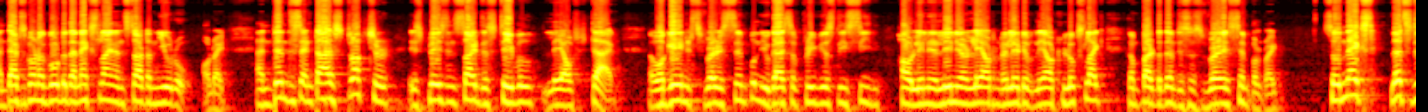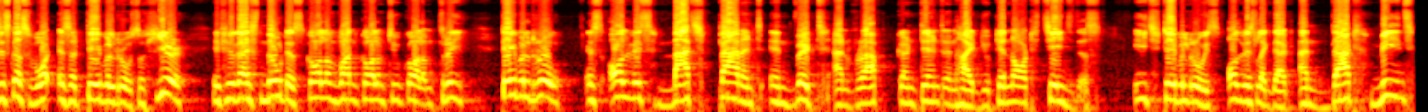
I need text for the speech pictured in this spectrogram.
and that's gonna go to the next line and start a new row. Alright and then this entire structure is placed inside this table layout tag. Now again it's very simple. You guys have previously seen how linear linear layout and relative layout looks like. Compared to them this is very simple right so next let's discuss what is a table row. So here if you guys notice column 1 column 2 column 3 table row is always match parent in width and wrap content and height. You cannot change this. Each table row is always like that. And that means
